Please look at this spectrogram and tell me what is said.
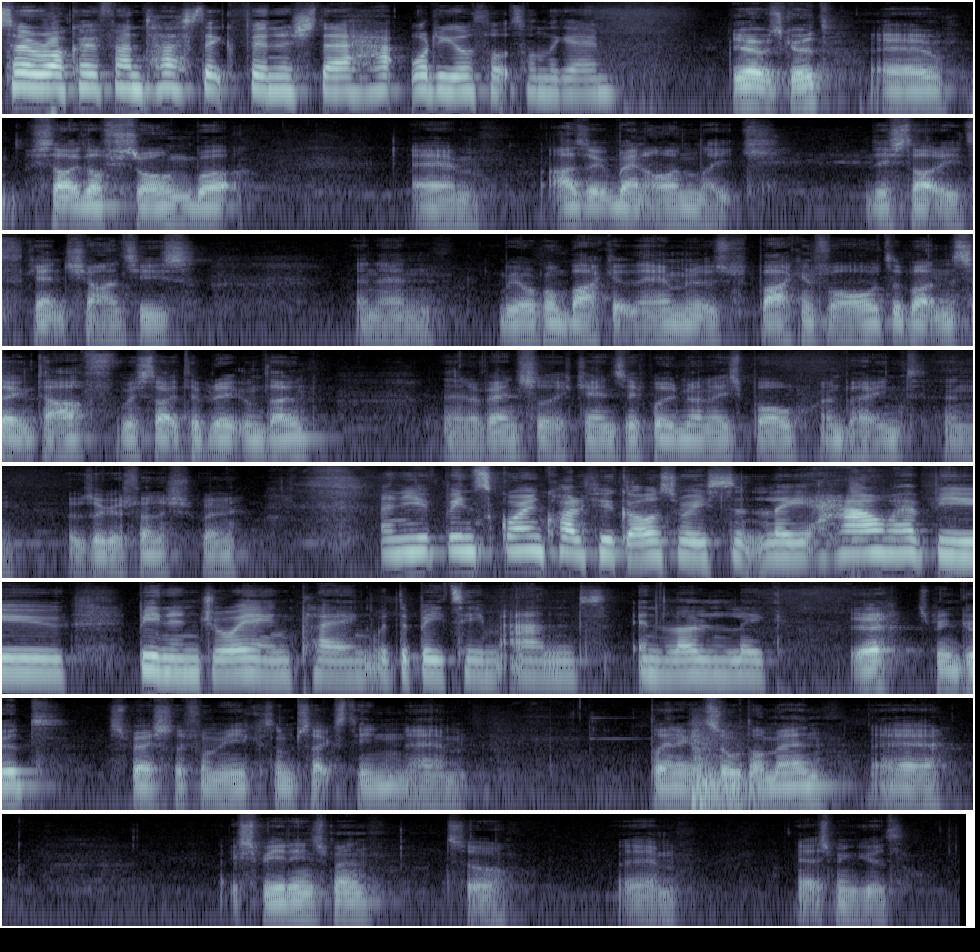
So Rocco, fantastic finish there. Ha- what are your thoughts on the game? Yeah, it was good. Uh, started off strong, but um, as it went on, like they started getting chances, and then we were going back at them, and it was back and forwards. But in the second half, we started to break them down, and then eventually Kenzie played me a nice ball in behind, and it was a good finish by me. And you've been scoring quite a few goals recently. How have you been enjoying playing with the B team and in the Lowland League? Yeah, it's been good, especially for me because I'm 16, um, playing against older men, uh, experienced men. So um, yeah, it's been good.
